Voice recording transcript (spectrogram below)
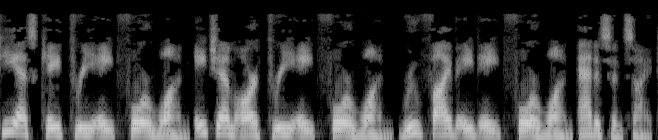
PSK 3841, HMR 3841, Ru 58841 AdisInsight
